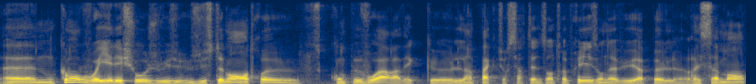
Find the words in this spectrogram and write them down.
comment vous voyez les choses justement entre ce qu'on peut voir avec l'impact sur certaines entreprises, on a vu Apple récemment,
